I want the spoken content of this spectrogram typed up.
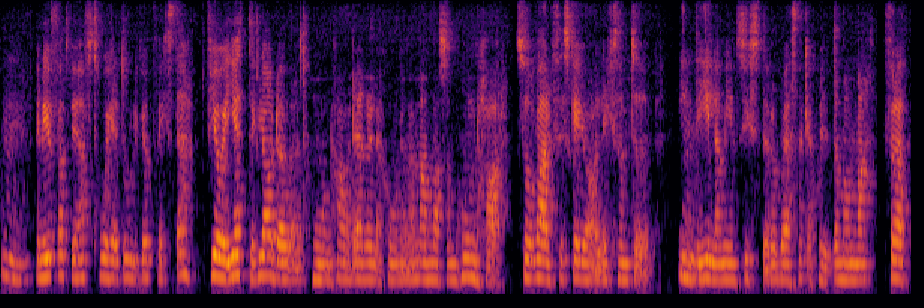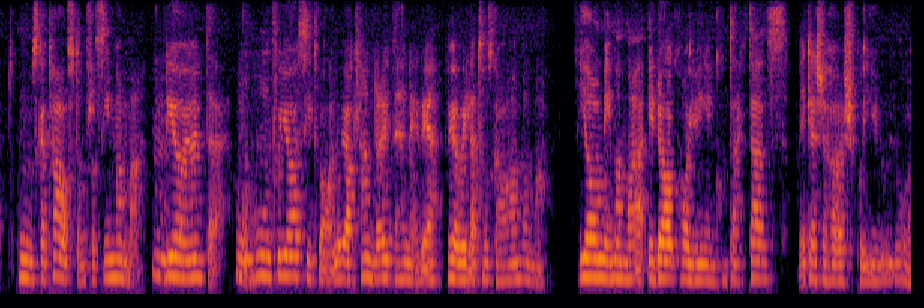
Mm. Men det är ju för att vi har haft två helt olika uppväxter. För jag är jätteglad över att hon har den relationen med mamma som hon har. Så varför ska jag liksom typ inte Mm. gilla min syster och börja snacka skit om mamma? För att hon ska ta avstånd från sin mamma. Mm. Det gör jag inte. Hon, Mm. hon får göra sitt val och jag klandrar inte henne i det. För jag vill att hon ska ha en mamma. Jag och min mamma idag har ju ingen kontakt alls. Vi kanske hörs på jul och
